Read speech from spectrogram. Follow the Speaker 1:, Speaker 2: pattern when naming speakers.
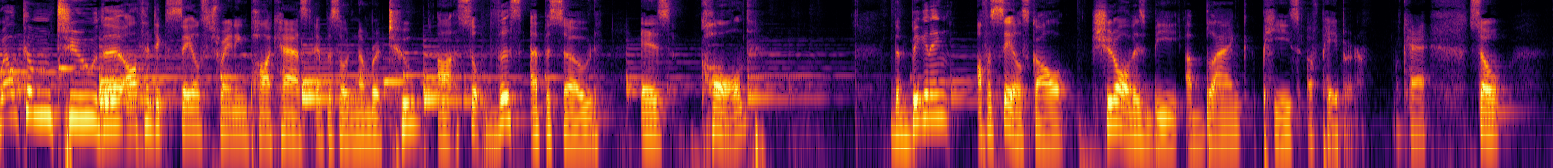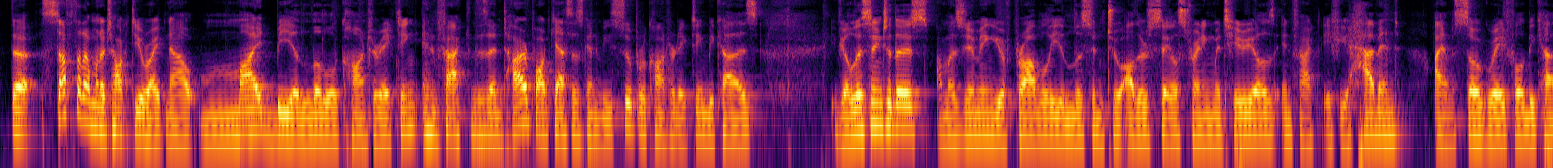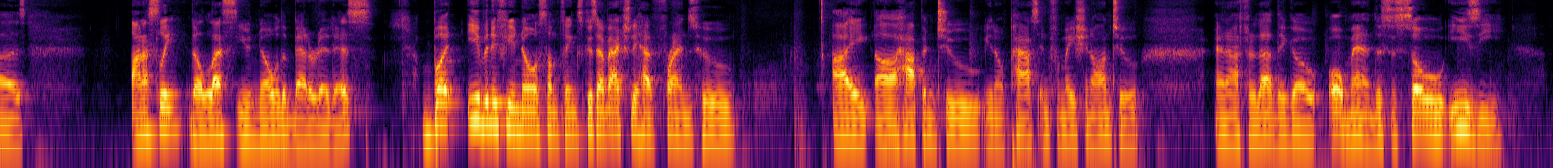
Speaker 1: Welcome to the Authentic Sales Training Podcast, episode number two. Uh, so, this episode is called The Beginning of a Sales Call Should Always Be a Blank Piece of Paper. Okay, so the stuff that I'm going to talk to you right now might be a little contradicting. In fact, this entire podcast is going to be super contradicting because if you're listening to this, I'm assuming you've probably listened to other sales training materials. In fact, if you haven't, I am so grateful because honestly, the less you know, the better it is. But even if you know some things, because I've actually had friends who I uh, happen to, you know, pass information on to, and after that they go, oh man, this is so easy.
